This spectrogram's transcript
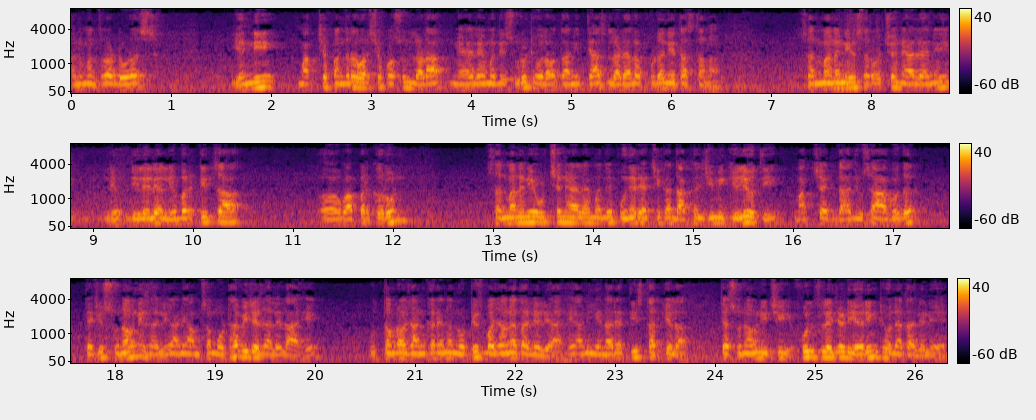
हनुमंतराव डोळस यांनी मागच्या पंधरा वर्षापासून लढा न्यायालयामध्ये सुरू ठेवला होता आणि त्याच लढ्याला पुढे नेत असताना सन्माननीय सर्वोच्च न्यायालयाने दिलेल्या लिबर्टीचा वापर करून सन्माननीय उच्च न्यायालयामध्ये पुणे याचिका दाखल जी मी केली होती मागच्या एक दहा दिवसा अगोदर. त्याची सुनावणी झाली आणि आमचा मोठा विजय झालेला आहे. उत्तमराव जानकर यांना नोटीस बजावण्यात आलेली आहे आणि येणाऱ्या तीस तारखेला त्या सुनावणीची फुल फ्लेजेड हिअरिंग ठेवण्यात आलेली आहे.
